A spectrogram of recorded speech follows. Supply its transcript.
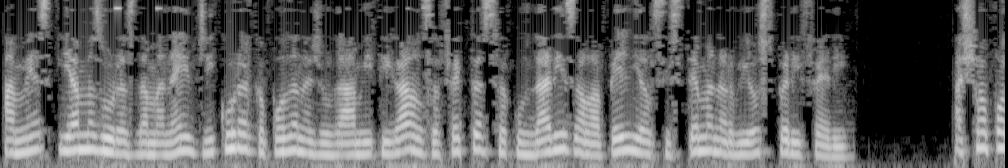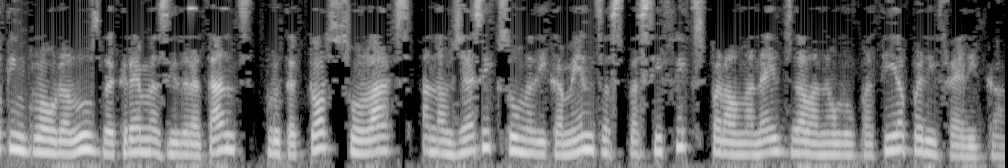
A més, hi ha mesures de maneig i cura que poden ajudar a mitigar els efectes secundaris a la pell i al sistema nerviós perifèric. Això pot incloure l'ús de cremes hidratants, protectors solars, analgèsics o medicaments específics per al maneig de la neuropatia perifèrica.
